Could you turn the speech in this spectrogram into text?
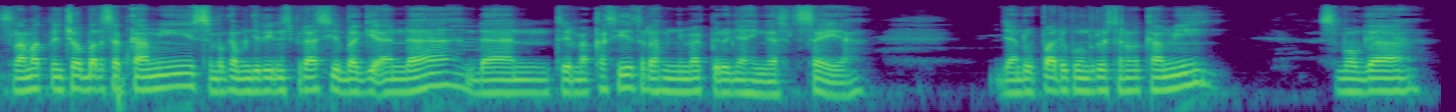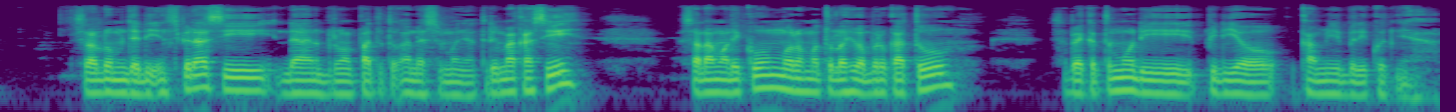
Selamat mencoba resep kami, semoga menjadi inspirasi bagi Anda dan terima kasih telah menyimak videonya hingga selesai ya. Jangan lupa dukung terus channel kami. Semoga selalu menjadi inspirasi dan bermanfaat untuk Anda semuanya. Terima kasih. Assalamualaikum warahmatullahi wabarakatuh. Sampai ketemu di video kami berikutnya.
